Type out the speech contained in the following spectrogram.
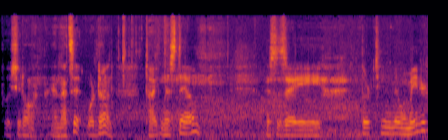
push it on. And that's it, we're done. Tighten this down. This is a 13 millimeter.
